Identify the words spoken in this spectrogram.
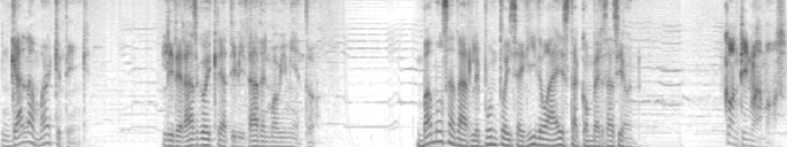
Gala Marketing. Liderazgo y creatividad en movimiento. Vamos a darle punto y seguido a esta conversación. Continuamos.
